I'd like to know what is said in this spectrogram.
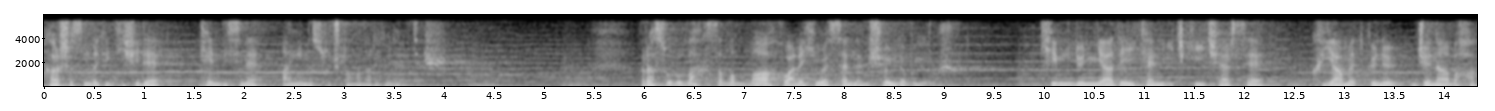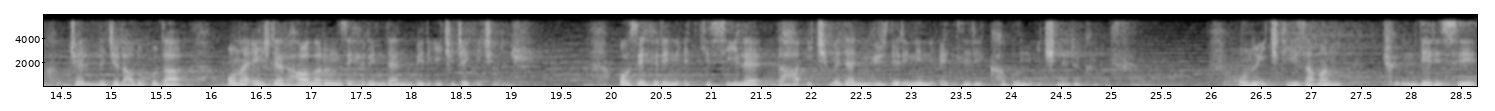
Karşısındaki kişi de kendisine aynı suçlamaları yöneltir. Resulullah sallallahu aleyhi ve sellem şöyle buyurur. Kim dünyadayken içki içerse kıyamet günü Cenab-ı Hak Celle Celaluhu da ona ejderhaların zehrinden bir içecek içirir. O zehrin etkisiyle daha içmeden yüzlerinin etleri kabın içine dökülür. Onu içtiği zaman tüm derisi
